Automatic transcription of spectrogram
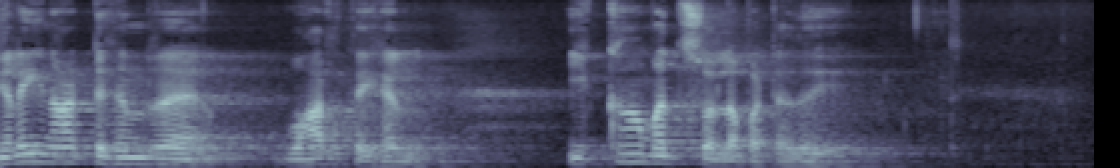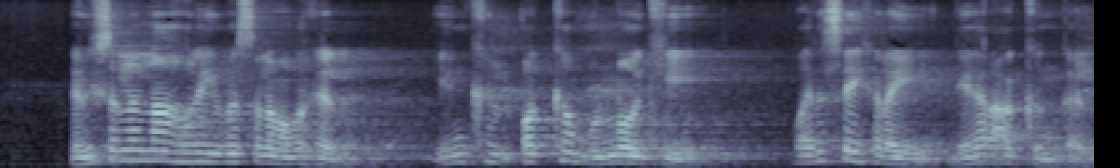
நிலைநாட்டுகின்ற வார்த்தைகள் இக்காமத் சொல்லப்பட்டது. நபி ஸல்லல்லாஹு அலைஹி அவர்கள் எங்கள் பக்கம் முன்னோக்கி வரிசைகளை நேராக்குங்கள்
